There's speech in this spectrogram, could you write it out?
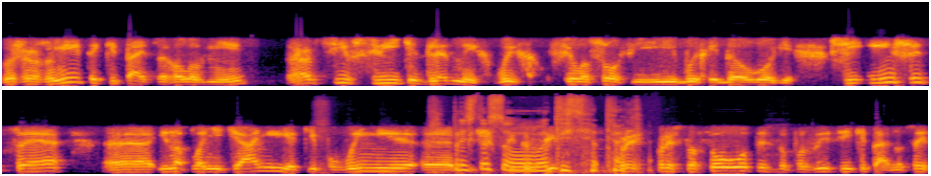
Ви ж розумієте, Китай це головні. Гравці в світі для них в їх філософії і в їх ідеології. Всі інші це е, інопланетяні, які повинні е, пристосовуватися при, пристосовуватись до позиції Китаю. Ну це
